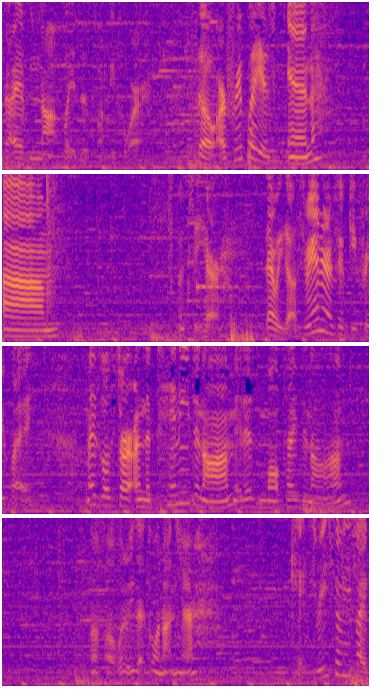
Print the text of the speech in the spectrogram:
that I have not played this one before. So our free play is in. Um, let's see here. There we go, 350 free play. Might as well start on the penny denom. It is multi-denom. Uh oh, what do we got going on here? Okay, 375.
